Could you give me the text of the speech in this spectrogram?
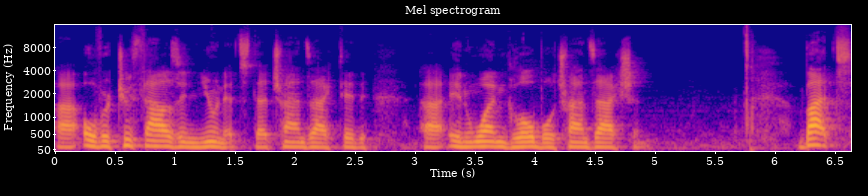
Uh, over 2,000 units that transacted uh, in one global transaction. But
